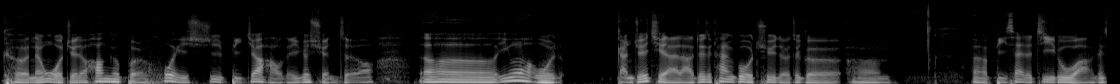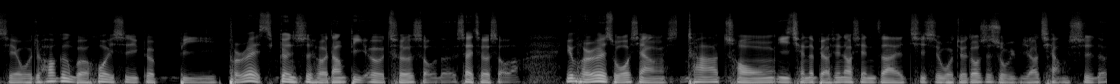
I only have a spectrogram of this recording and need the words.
可能我觉得 Hulkenberg 会是比较好的一个选择哦。呃，因为我感觉起来啦，就是看过去的这个呃呃比赛的记录啊，这些，我觉得 Hulkenberg 会是一个比 Perez 更适合当第二车手的赛车手啦。因为 Perez，我想他从以前的表现到现在，其实我觉得都是属于比较强势的。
